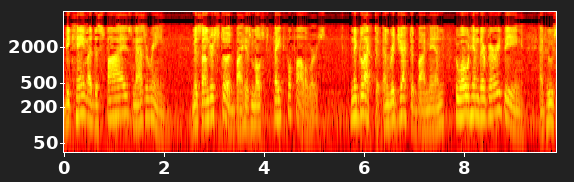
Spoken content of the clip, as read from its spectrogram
became a despised Nazarene, misunderstood by his most faithful followers, neglected and rejected by men who owed him their very being and whose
